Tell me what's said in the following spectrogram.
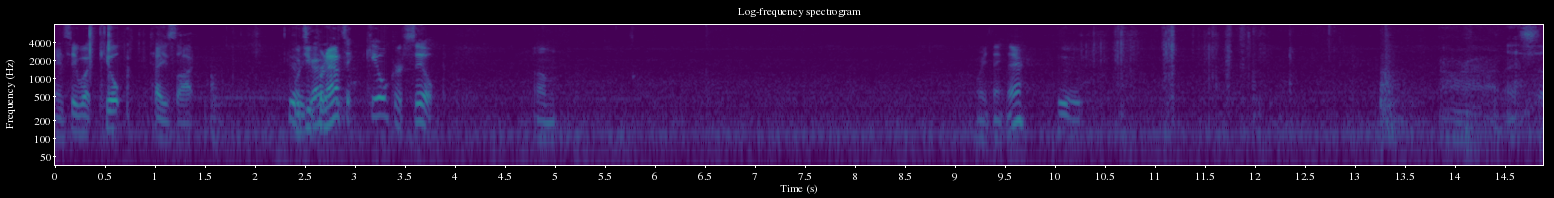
and see what Kilk tastes like. Would you pronounce it Kilk or Silk? Um, what do you think there? Yeah. All right, let's. Uh...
